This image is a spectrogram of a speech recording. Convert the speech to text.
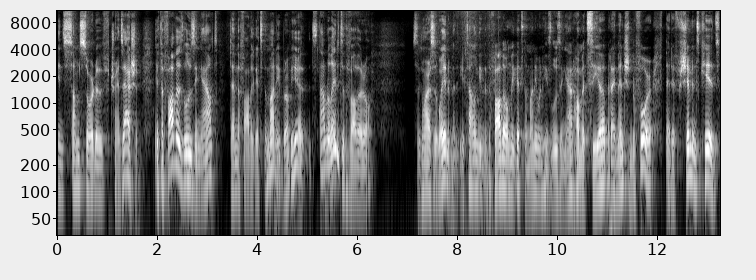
in some sort of transaction. If the father is losing out, then the father gets the money. But over here, it's not related to the father at all. So the Gemara says, wait a minute, you're telling me that the father only gets the money when he's losing out, Hamatzia, but I mentioned before that if Shimon's kids,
